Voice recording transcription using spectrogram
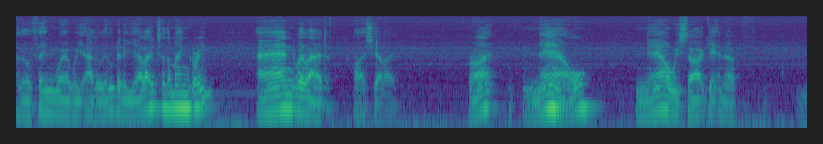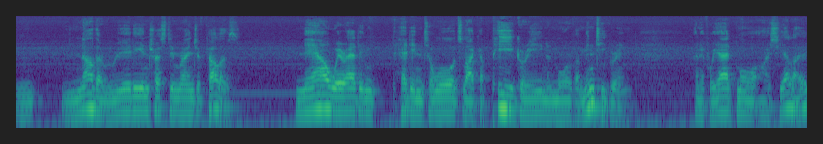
a little thing where we add a little bit of yellow to the main green and we'll add ice yellow right? Now now we start getting a another really interesting range of colors. Now we're adding heading towards like a pea green and more of a minty green. And if we add more ice yellow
